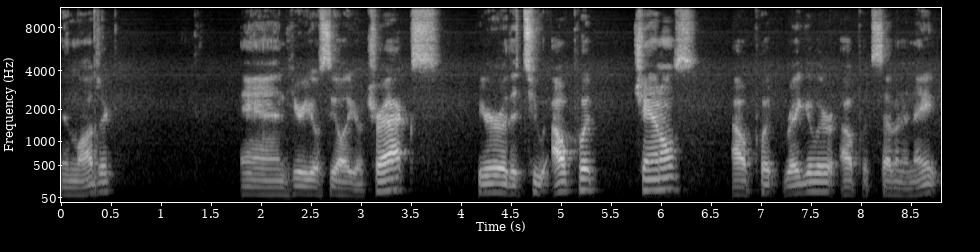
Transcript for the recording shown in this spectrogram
in Logic. And here you'll see all your tracks. Here are the two output channels, output regular, output 7 and 8.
